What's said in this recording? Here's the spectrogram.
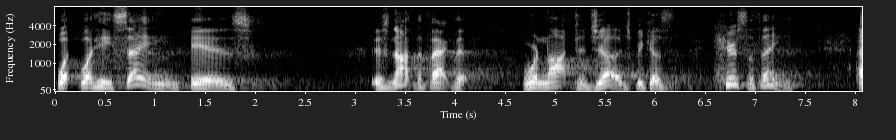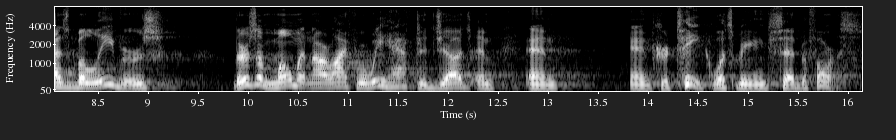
what, what he's saying is, is not the fact that we're not to judge, because here's the thing as believers, there's a moment in our life where we have to judge and, and, and critique what's being said before us.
